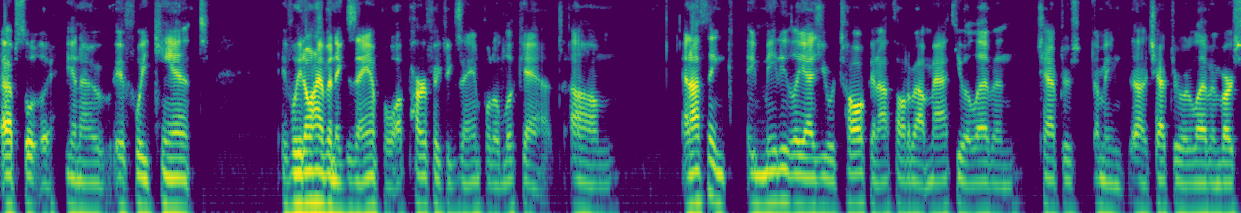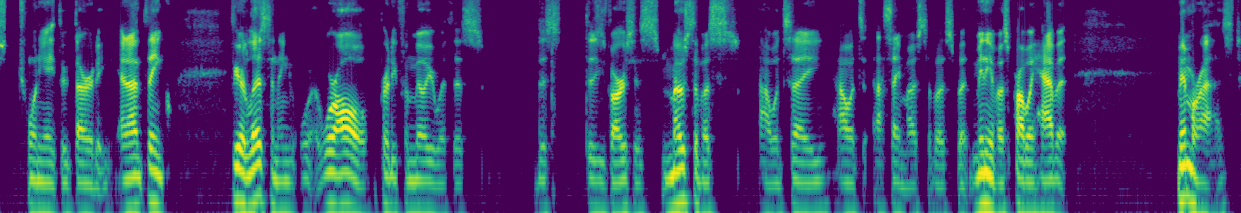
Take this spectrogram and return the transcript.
Absolutely. You know, if we can't if we don't have an example, a perfect example to look at. Um, and I think immediately as you were talking, I thought about Matthew 11 chapters. I mean, uh, chapter 11, verse 28 through 30. And I think if you're listening, we're, all pretty familiar with this, this, these verses. Most of us, I would say, I would, I say most of us, but many of us probably have it memorized.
